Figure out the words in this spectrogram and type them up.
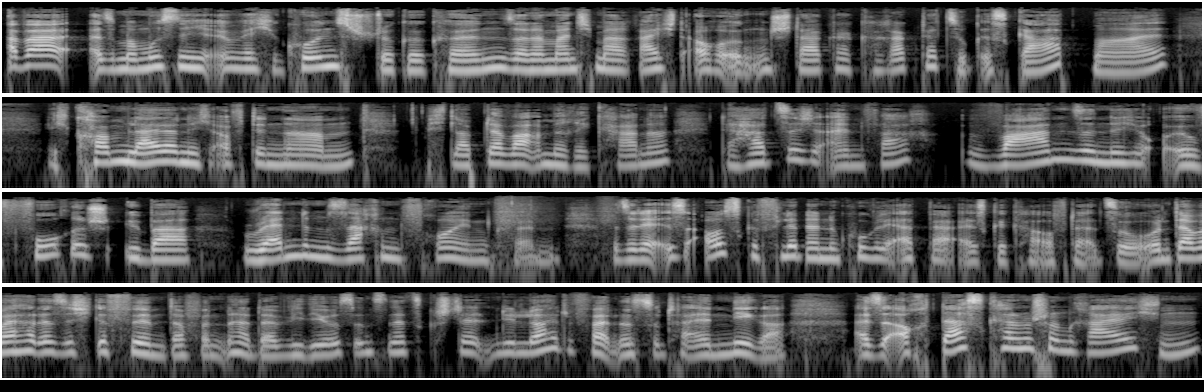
Aber also man muss nicht irgendwelche Kunststücke können, sondern manchmal reicht auch irgendein starker Charakterzug. Es gab mal, ich komme leider nicht auf den Namen, ich glaube, der war Amerikaner, der hat sich einfach wahnsinnig euphorisch über random Sachen freuen können. Also der ist ausgeflippt, eine Kugel Erdbeereis gekauft hat so und dabei hat er sich gefilmt, davon hat er Videos ins Netz gestellt und die Leute fanden es total mega. Also auch das kann schon reichen,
